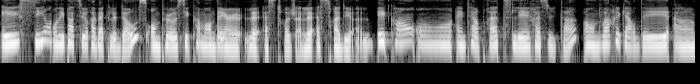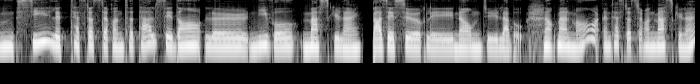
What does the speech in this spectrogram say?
Et si on n'est pas sûr avec le dose, on peut aussi commander un, le estrogène, le estradiol. Et quand on interprète les résultats, on doit regarder euh, si le testostérone total, c'est dans le niveau masculin basé sur les normes du labo. Normalement, un testostérone masculin,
